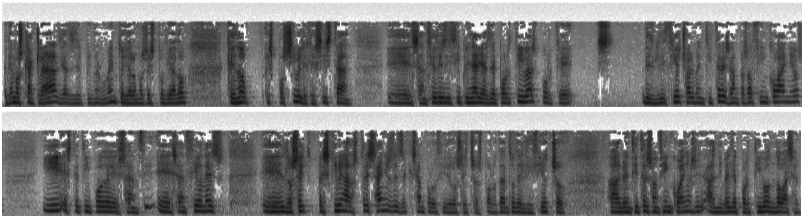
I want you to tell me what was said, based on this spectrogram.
Tenemos que aclarar ya desde el primer momento, ya lo hemos estudiado, que no es posible que existan eh, sanciones disciplinarias deportivas porque s- desde el 18 al 23 han pasado cinco años y este tipo de eh, sanciones eh, los prescriben a los tres años desde que se han producido los hechos. Por lo tanto, del 18 al 23 son cinco años y a nivel deportivo no va a ser,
